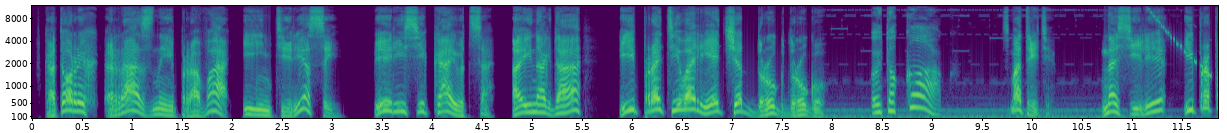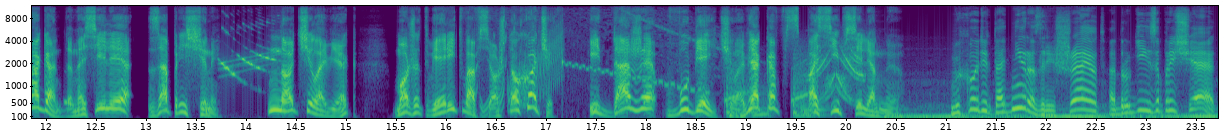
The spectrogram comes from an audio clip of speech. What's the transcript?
в которых разные права и интересы пересекаются, а иногда и противоречат друг другу. Это как? Смотрите, насилие и пропаганда насилия запрещены. Но человек может верить во все, что хочет. И даже в «Убей человека, спаси Вселенную». Выходит, одни разрешают, а другие запрещают.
